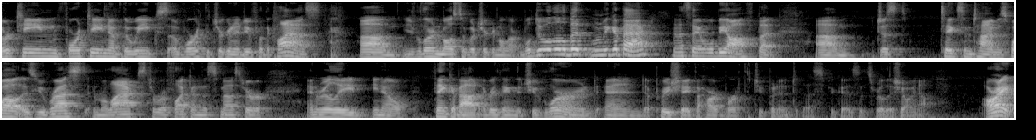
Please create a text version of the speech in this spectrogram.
13, 14 of the weeks of work that you're going to do for the class, um, you've learned most of what you're going to learn. We'll do a little bit when we get back. and I'm saying we'll be off, but um, just take some time as well as you rest and relax to reflect on the semester and really, you know, think about everything that you've learned and appreciate the hard work that you put into this because it's really showing off. All right,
